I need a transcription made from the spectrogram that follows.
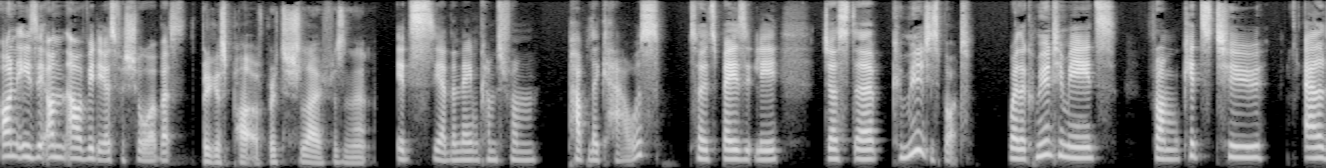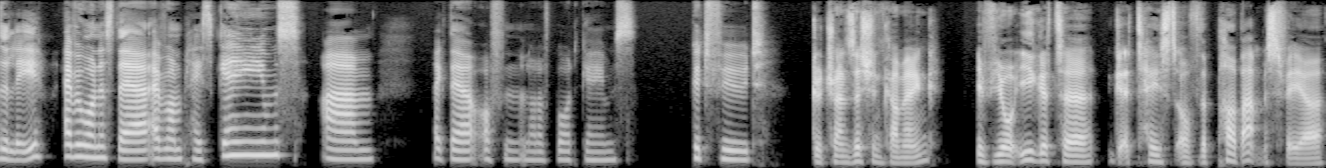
On easy on our videos for sure, but Biggest part of British life, isn't it? it's yeah, the name comes from public house. So it's basically just a community spot where the community meets from kids to elderly. Everyone is there, everyone plays games. Um, like there are often a lot of board games, good food. Good transition coming. If you're eager to get a taste of the pub atmosphere,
